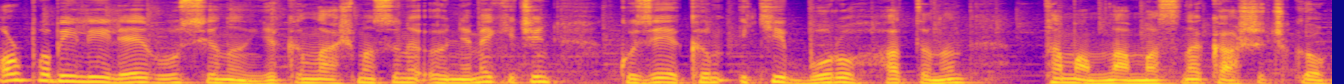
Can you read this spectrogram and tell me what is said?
Avrupa Birliği ile Rusya'nın yakınlaşmasını önlemek için Kuzey Akım 2 boru hattının tamamlanmasına karşı çıkıyor.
